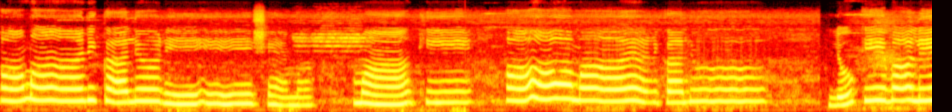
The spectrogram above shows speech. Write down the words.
আমার কালো রে, শ্যামা মাখি আমার কালো। লোকে বলে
